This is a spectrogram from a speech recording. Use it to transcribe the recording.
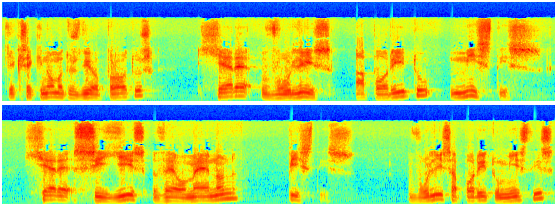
και ξεκινώ με τους δύο πρώτους. Χαίρε βουλής απορρίτου μίστης. Χαίρε σιγής δεωμένων πίστης. Βουλής απορρίτου μίστης,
